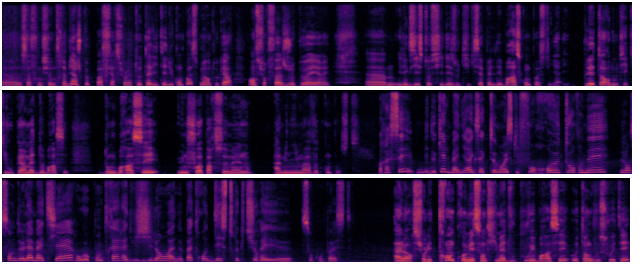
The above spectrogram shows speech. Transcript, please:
Euh, ça fonctionne très bien. Je ne peux pas faire sur la totalité du compost, mais en tout cas, en surface, je peux aérer. Euh, il existe aussi des outils qui s'appellent des brasses compost. Il y a pléthore d'outils qui vous permettent de brasser. Donc brasser une fois par semaine, à minima, votre compost. Brasser, mais de quelle manière exactement? Est-ce qu'il faut retourner l'ensemble de la matière ou au contraire être vigilant à ne pas trop déstructurer euh, son compost? Alors, sur les 30 premiers centimètres, vous pouvez brasser autant que vous souhaitez.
